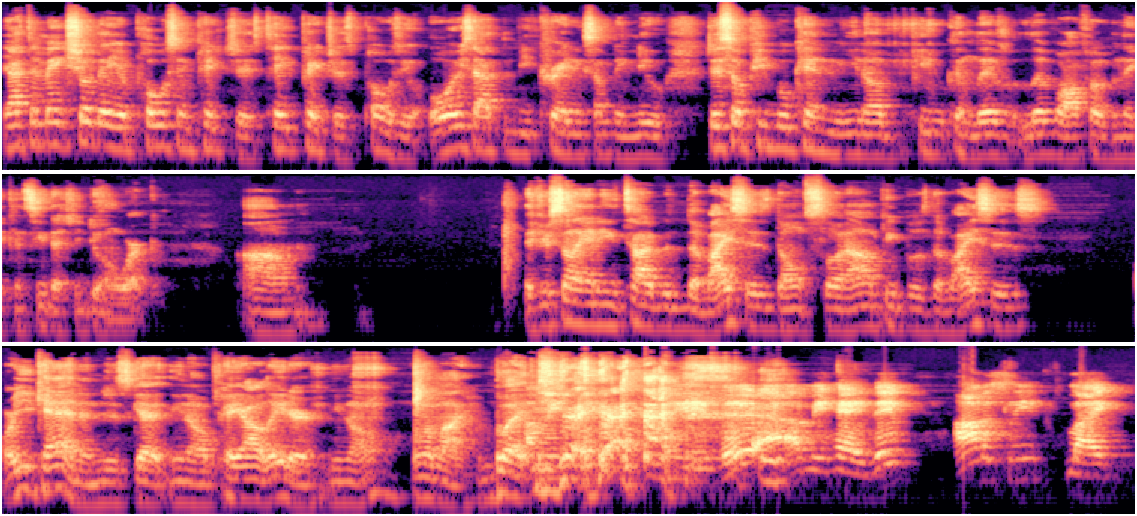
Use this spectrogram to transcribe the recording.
you have to make sure that you're posting pictures, take pictures, post. You always have to be creating something new, just so people can, you know, people can live live off of and they can see that you're doing work. Um, if you're selling any type of devices, don't slow down people's devices. Or you can and just get, you know, pay out later, you know. Who am I? But I mean, hey, they, I mean, hey, they honestly like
